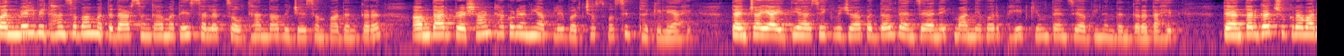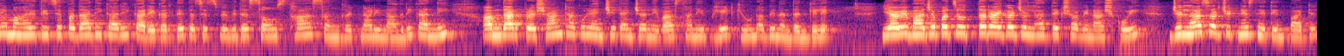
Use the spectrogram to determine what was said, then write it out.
पनवेल विधानसभा मतदारसंघामध्ये सलग चौथ्यांदा विजय संपादन करत आमदार प्रशांत ठाकूर यांनी आपले वर्चस्व सिद्ध केले आहे. त्यांच्या या ऐतिहासिक विजयाबद्दल त्यांचे अनेक मान्यवर भेट घेऊन त्यांचे अभिनंदन करत आहेत. त्याअंतर्गत शुक्रवारी महायुतीचे पदाधिकारी कार्यकर्ते तसेच विविध संस्था संघटना आणि नागरिकांनी आमदार प्रशांत ठाकूर यांची त्यांच्या निवासस्थानी भेट घेऊन अभिनंदन केले. यावेळी भाजपचे उत्तर रायगड जिल्हाध्यक्ष अविनाश कोळी जिल्हा सरचिटणीस नितीन पाटील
